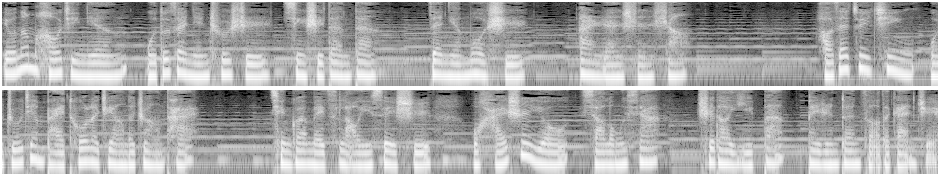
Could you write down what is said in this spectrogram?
有那么好几年，我都在年初时信誓旦旦，在年末时黯然神伤。好在最近，我逐渐摆脱了这样的状态。尽管每次老一岁时，我还是有小龙虾吃到一半被人端走的感觉。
